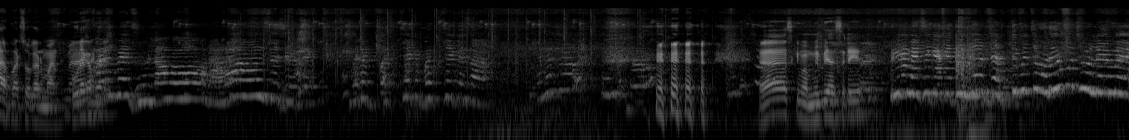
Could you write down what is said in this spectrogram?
क्या है परसों का मान पूरा का पूरा में झूला हो और आराम से झूले। मेरे बच्चे के बच्चे के साथ। है इसकी मम्मी भी हंस रही है। प्रिया मेरे से क्या कहती है? डरती भी थोड़ी हूँ झूले में।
